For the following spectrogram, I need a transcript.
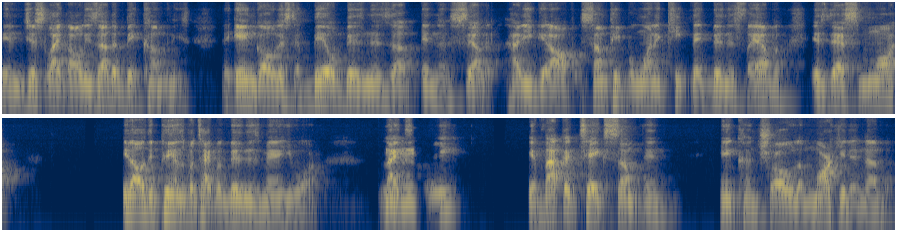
And just like all these other big companies, the end goal is to build business up and to sell it. How do you get off? Some people want to keep their business forever. Is that smart? It all depends what type of businessman you are. Like mm-hmm. me, if I could take something and control the marketing of it,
